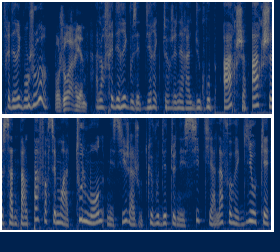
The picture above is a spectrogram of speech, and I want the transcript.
Frédéric, bonjour. Bonjour Ariane. Alors Frédéric, vous êtes directeur général du groupe Arche. Arche, ça ne parle pas forcément à tout le monde, mais si j'ajoute que vous détenez Citia, La Forêt, Guilloquet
